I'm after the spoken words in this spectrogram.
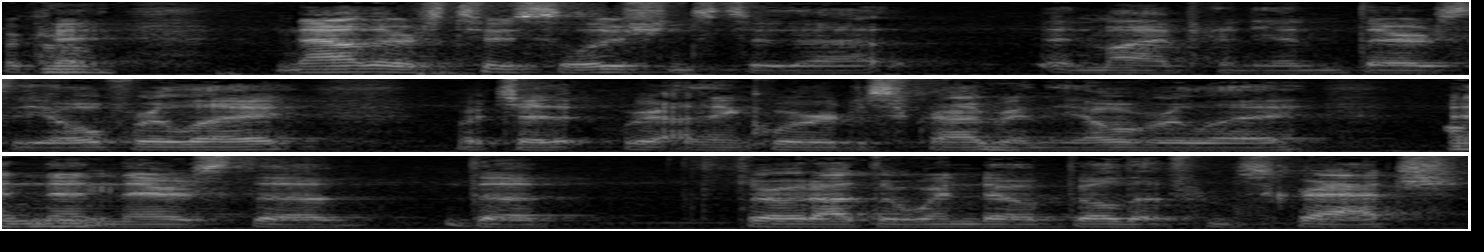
Okay, mm-hmm. now there's two solutions to that, in my opinion. There's the overlay, which I, I think we are describing mm-hmm. the overlay, and then there's the the throw it out the window, build it from scratch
